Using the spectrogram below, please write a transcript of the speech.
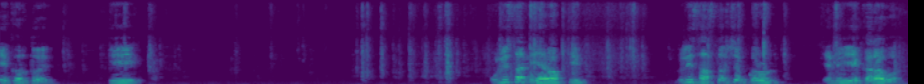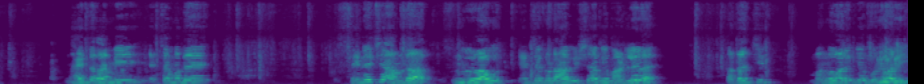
हे करतोय की पोलिसांनी ह्या बाबतीत पोलीस हस्तक्षेप करून यांनी हे करावं. नाहीतर आम्ही याच्यामध्ये सेनेचे आमदार सुनील राऊत यांच्याकडे हा विषय आम्ही मांडलेला आहे. कदाचित मंगळवारी किंवा बुधवारी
